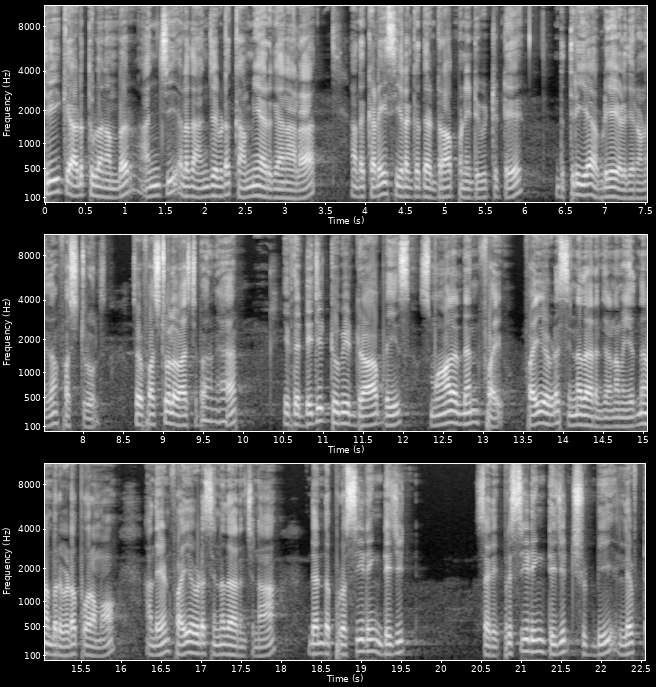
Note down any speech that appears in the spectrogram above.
த்ரீக்கு அடுத்துள்ள நம்பர் அஞ்சு அல்லது அஞ்சை விட கம்மியாக இருக்கிறதுனால அந்த கடைசி இலக்கத்தை ட்ராப் பண்ணிவிட்டு விட்டுட்டு இந்த த்ரீயை அப்படியே எழுதிடணும் இதுதான் ஃபஸ்ட் ரூல்ஸ் ஸோ ஃபஸ்ட் ரூலை வாசித்து பாருங்கள் if the digit to be dropped is smaller than five ஃபைவை விட சின்னதாக இருந்துச்சுன்னா நம்ம எந்த நம்பரை விட போகிறோமோ அந்த எண் ஃபைவை விட சின்னதாக இருந்துச்சுன்னா தென் த ப்ரொசீடிங் டிஜிட் சரி preceding digit should be left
